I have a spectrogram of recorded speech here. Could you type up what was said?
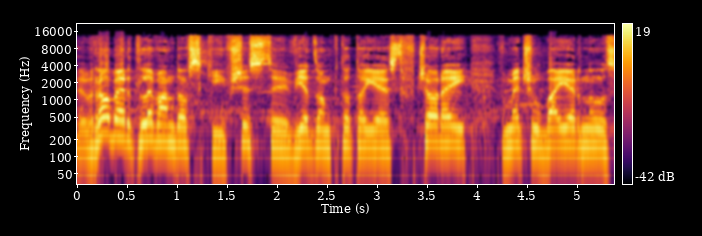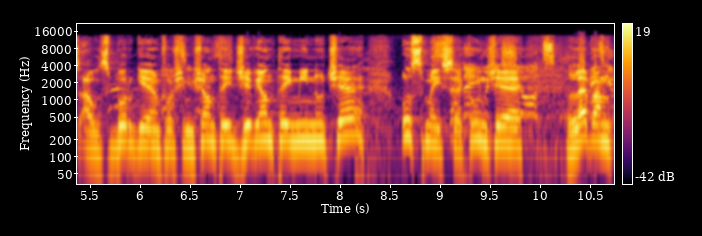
Robert Lewandowski, wszyscy wiedzą kto to jest. Wczoraj w meczu Bayernu z Augsburgiem w 89 minucie, 8 sekundzie Lewand,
